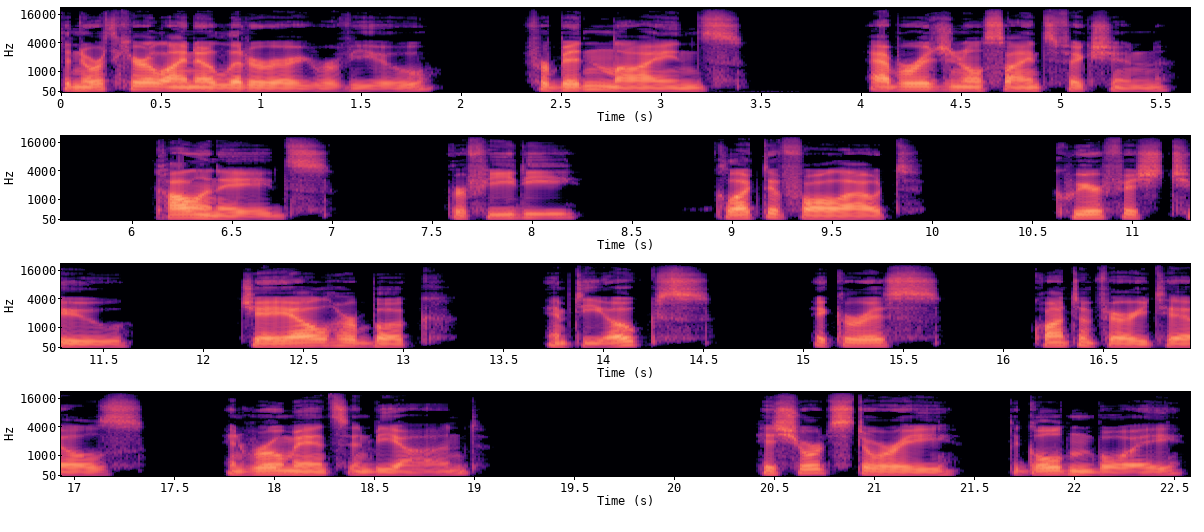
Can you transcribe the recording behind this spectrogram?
the North Carolina Literary Review, Forbidden Lines, Aboriginal Science Fiction, Colonnades, Graffiti, Collective Fallout, Queerfish 2, JL Her Book, Empty Oaks, Icarus, Quantum Fairy Tales, and Romance and Beyond. His short story, The Golden Boy,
